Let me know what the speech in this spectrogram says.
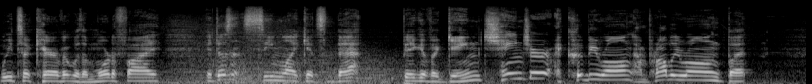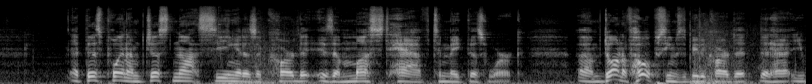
We took care of it with a Mortify. It doesn't seem like it's that big of a game changer. I could be wrong. I'm probably wrong, but at this point, I'm just not seeing it as a card that is a must-have to make this work. Um, Dawn of Hope seems to be the card that, that ha- you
